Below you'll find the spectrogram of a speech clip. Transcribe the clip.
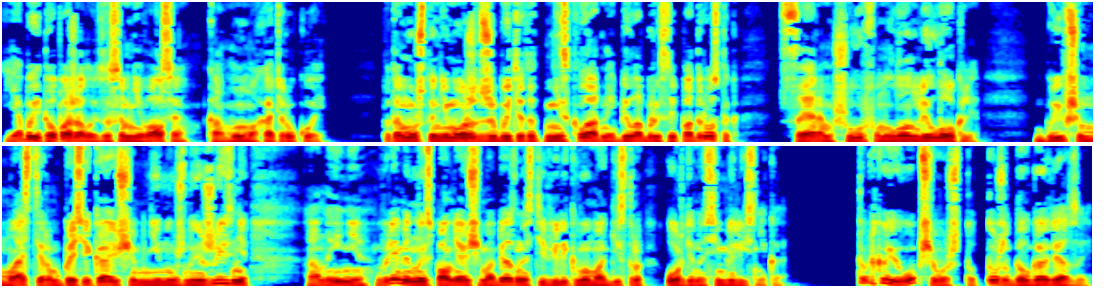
я бы и то, пожалуй, засомневался, кому махать рукой потому что не может же быть этот нескладный белобрысый подросток сэром Шурфом Лонли Локли, бывшим мастером, пресекающим ненужные жизни, а ныне временно исполняющим обязанности великого магистра ордена Семилистника. Только и общего, что тоже долговязый.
